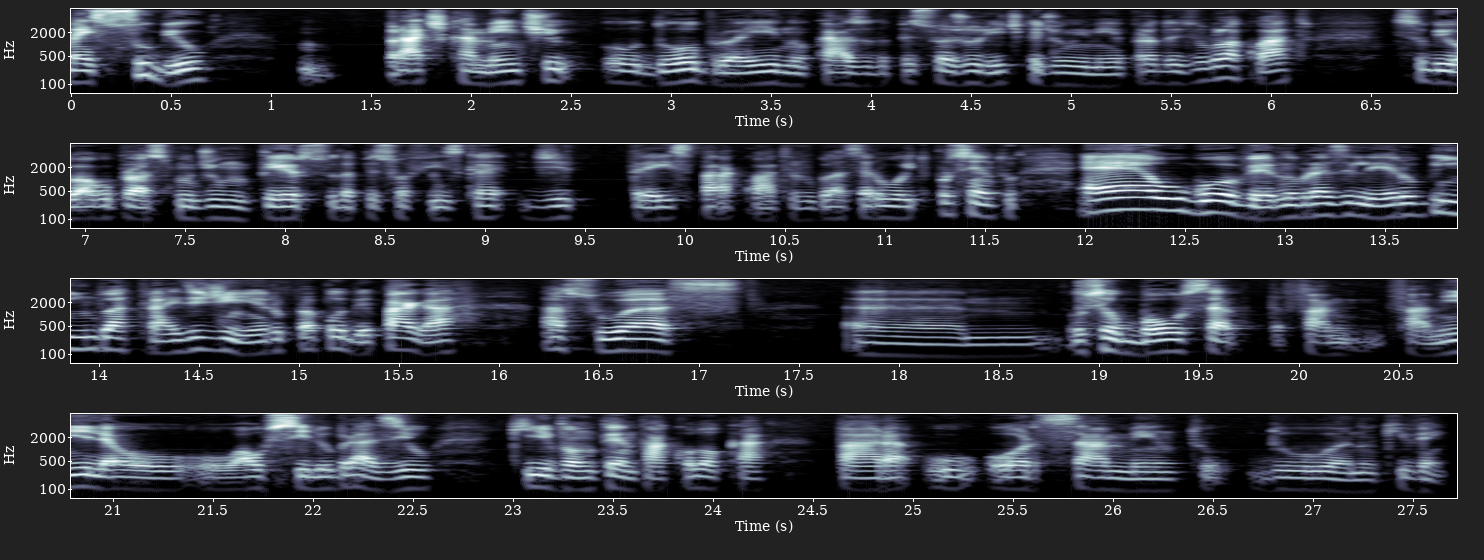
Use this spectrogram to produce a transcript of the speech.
mas subiu praticamente o dobro aí no caso da pessoa jurídica de 1,5 para 2,4, subiu algo próximo de um terço da pessoa física de 3 para 4,08%. É o governo brasileiro indo atrás de dinheiro para poder pagar as suas um, o seu Bolsa Família ou o Auxílio Brasil que vão tentar colocar para o orçamento do ano que vem.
